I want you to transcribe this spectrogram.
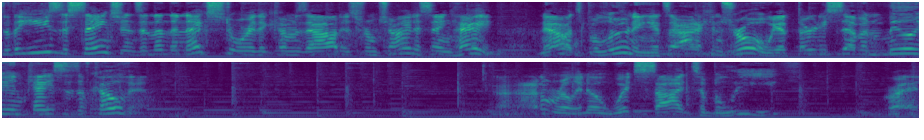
So they ease the sanctions, and then the next story that comes out is from China saying, hey, now it's ballooning, it's out of control. We have 37 million cases of COVID. I don't really know which side to believe, right?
